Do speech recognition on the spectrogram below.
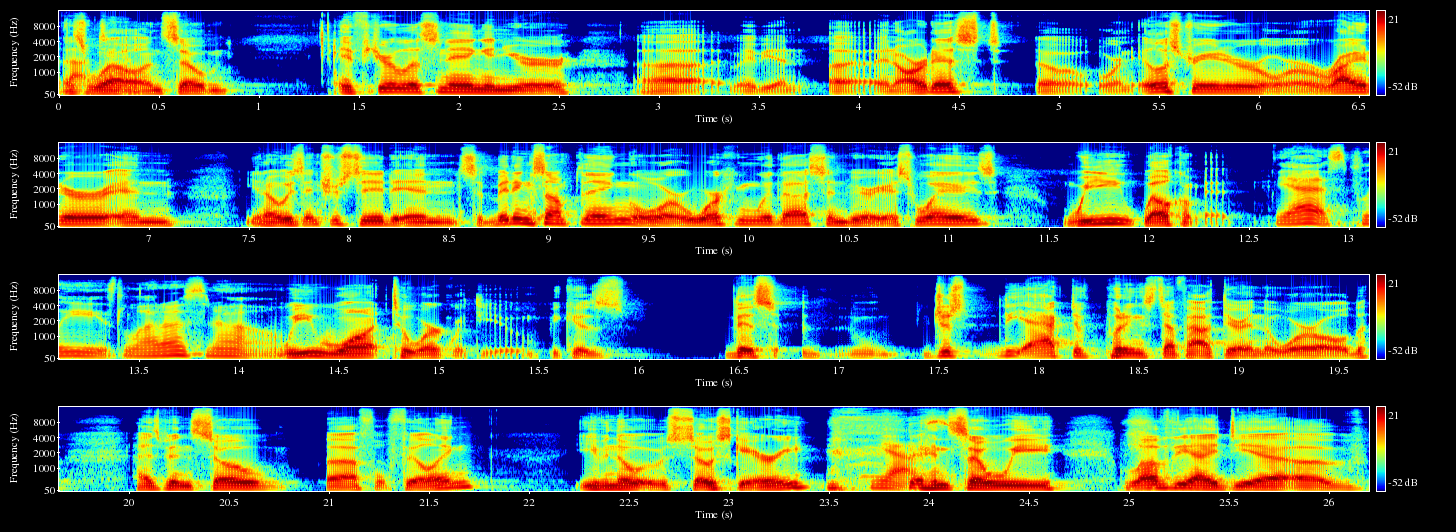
as That well. too. And so, if you're listening and you're uh, maybe an uh, an artist uh, or an illustrator or a writer, and you know is interested in submitting something or working with us in various ways, we welcome it. yes, please let us know. We want to work with you because this just the act of putting stuff out there in the world has been so uh, fulfilling even though it was so scary Yes. and so we love the idea of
